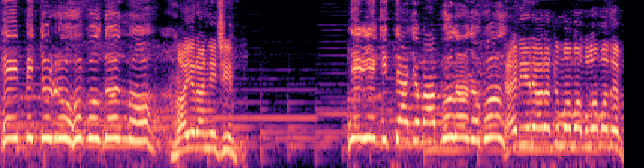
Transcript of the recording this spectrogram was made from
Hey Betül ruhu buldun mu? Hayır anneciğim. Nereye gitti acaba? Bul onu bul. Her yeri aradım ama bulamadım.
